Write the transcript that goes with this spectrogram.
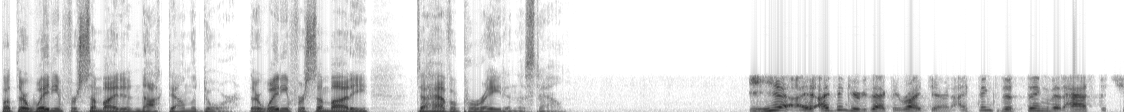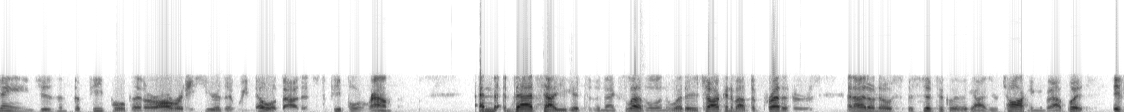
but they're waiting for somebody to knock down the door. They're waiting for somebody to have a parade in this town. Yeah, I, I think you're exactly right, Darren. I think the thing that has to change isn't the people that are already here that we know about, it's the people around them. And that's how you get to the next level. And whether you're talking about the Predators, and I don't know specifically the guys you're talking about, but if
